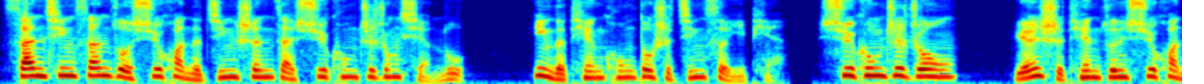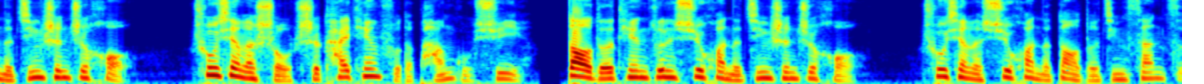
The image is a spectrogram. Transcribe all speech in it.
三清三座虚幻的金身在虚空之中显露，映的天空都是金色一片。虚空之中，元始天尊虚幻的金身之后，出现了手持开天斧的盘古虚影；道德天尊虚幻的金身之后，出现了虚幻的道德经三字；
